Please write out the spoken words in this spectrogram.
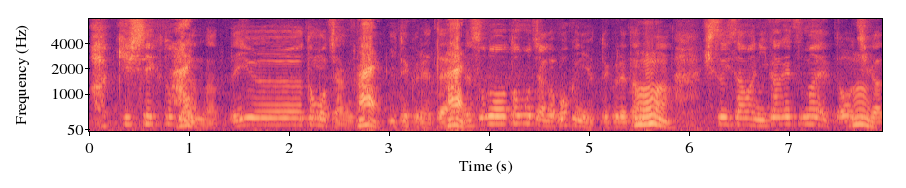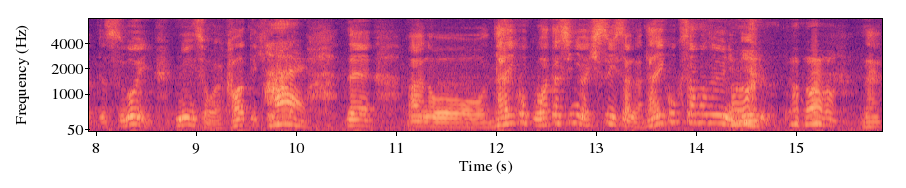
発揮していく時なんだ」っていうともちゃんがはい。いてくれて、はい。でそのともちゃんが僕に言ってくれたのは、うん。翡翠さんは2か月前と違ってすごい人相が変わってきてると。はい。であのー大黒私には翡翠さんが大黒様のように見える、ね、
